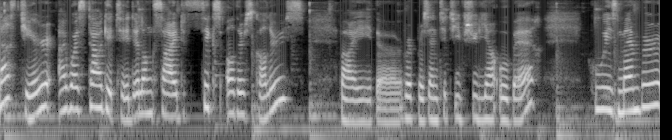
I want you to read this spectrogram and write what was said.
Last year, I was targeted alongside six other scholars by the representative Julien Aubert, who is member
